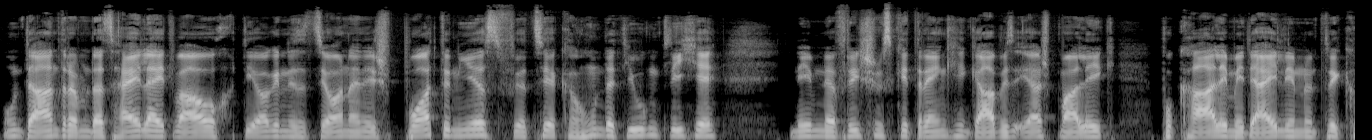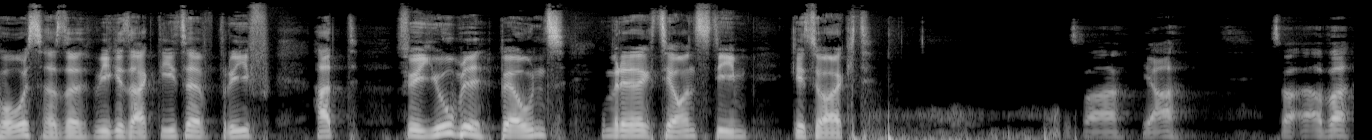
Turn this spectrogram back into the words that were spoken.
unter anderem das Highlight war auch die Organisation eines Sportturniers für circa 100 Jugendliche. Neben Erfrischungsgetränken gab es erstmalig Pokale, Medaillen und Trikots. Also wie gesagt, dieser Brief hat für Jubel bei uns im Redaktionsteam gesorgt. Das war, ja, das war, aber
